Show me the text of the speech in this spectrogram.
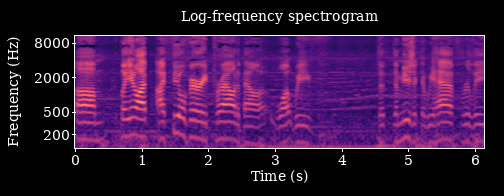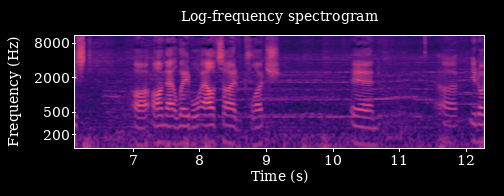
Um, but you know, I, I feel very proud about what we've, the, the music that we have released uh, on that label outside of Clutch. And, uh, you know,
